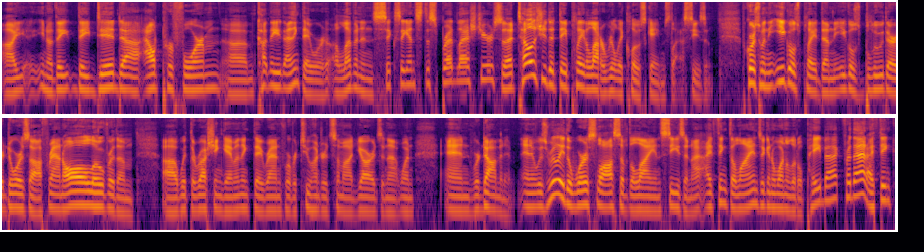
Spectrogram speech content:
Uh, you know, they they did uh, outperform. Um, I think they were 11 and six against the spread last year. So that tells you that they played a lot of really close games last season. Of course, when the Eagles played them, the Eagles blew their doors off, ran all over them uh, with the rushing game. I think they ran for over 200 some odd yards in that one and were dominant. And it was really the worst loss of the Lions season. I, I think the Lions are going to want a little payback for that. I think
